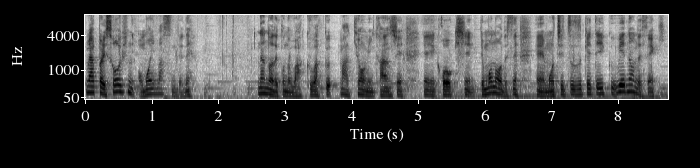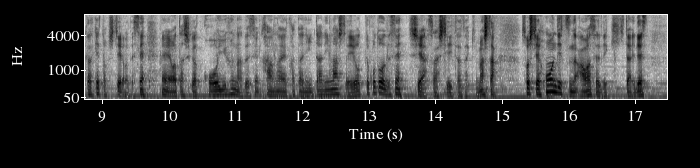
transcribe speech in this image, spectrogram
やっぱりそういうふうに思いますんでね、なのでこのワクワク、まあ、興味関心、えー、好奇心ってものをですね、えー、持ち続けていく上のですねきっかけとしてはですね、えー、私がこういうふうなですね考え方に至りましたよってことをですねシェアさせていただきましたそして本日の合わせて聞きたいです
